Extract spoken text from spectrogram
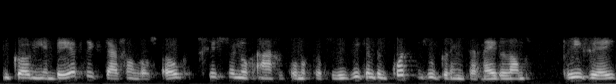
En koningin Beatrix, daarvan was ook gisteren nog aangekondigd dat ze dit weekend een kort bezoek brengt naar Nederland privé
